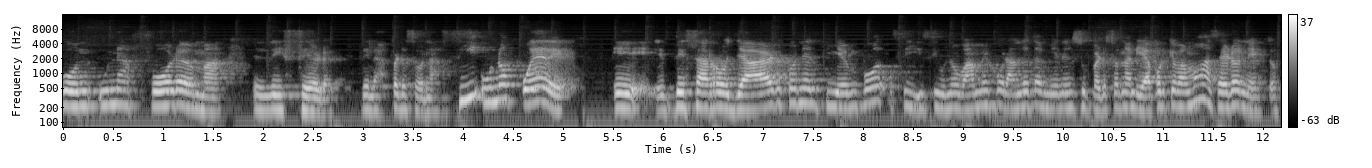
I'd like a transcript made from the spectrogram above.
con una forma de ser de las personas. Sí, uno puede eh, desarrollar con el tiempo, si, si uno va mejorando también en su personalidad, porque vamos a ser honestos,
